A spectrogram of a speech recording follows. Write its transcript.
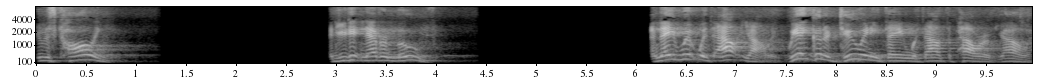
He was calling. And you didn't ever move. And they went without Yahweh. We ain't going to do anything without the power of Yahweh.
